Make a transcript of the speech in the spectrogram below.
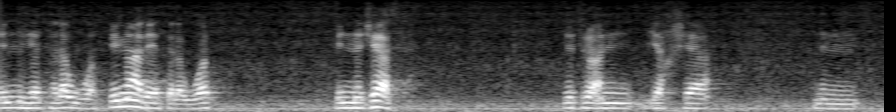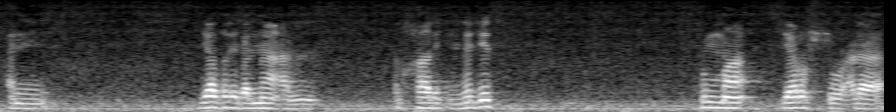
أنه يتلوث. بماذا يتلوث؟ بالنجاسة. مثل أن يخشى من أن يضرب الماء الخارج النجس ثم يرش على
